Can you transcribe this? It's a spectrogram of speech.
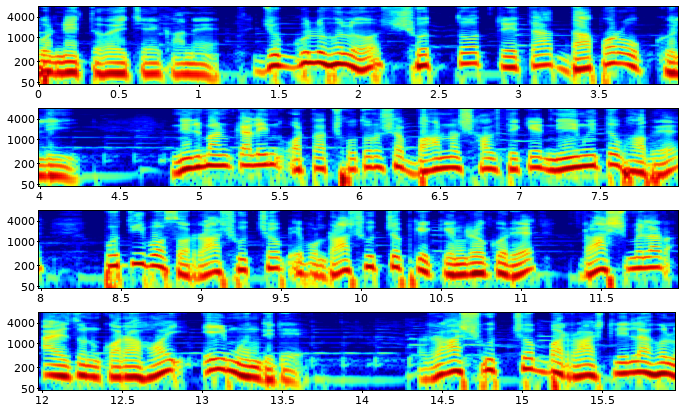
বর্ণিত হয়েছে এখানে। যুগগুলো হলো সত্য, ত্রেতা, দাপর ও কলি। নির্মাণকালীন অর্থাৎ সতেরোশো সাল থেকে নিয়মিতভাবে প্রতি বছর রাস উৎসব এবং রাস উৎসবকে কেন্দ্র করে রাসমেলার আয়োজন করা হয় এই মন্দিরে। রাস উৎসব বা রাসলীলা হল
